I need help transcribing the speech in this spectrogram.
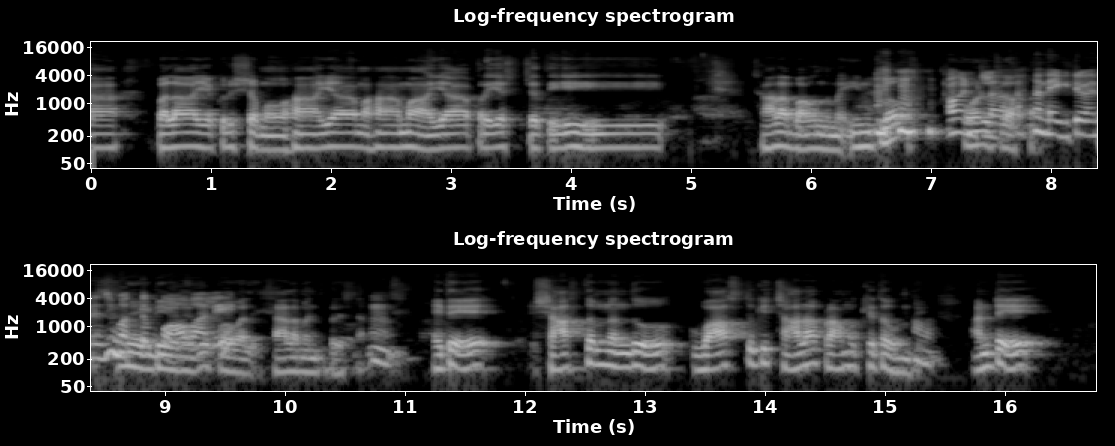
బలాయ కృష్యమోహాయ మహామాయ ప్రయశ్చతి. చాలా బాగుందమ్మా ఇంట్లో. నెగిటివ్ ఎనర్జీ మొత్తం పోవాలి. చాలా మంచి ప్రశ్న. అయితే శాస్త్రం నందు వాస్తుకి చాలా ప్రాముఖ్యత ఉంది. అంటే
